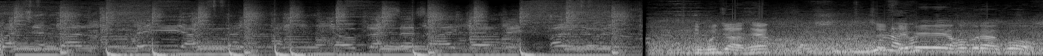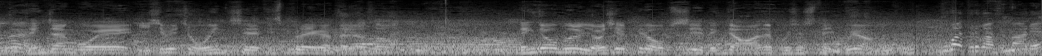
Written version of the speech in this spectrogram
what you've done to me. I'm helpless as I can be. I knew you 이 뭔지 아세요? 저 몰라요? Family Hub라고 네. 냉장고에 21.5인치의 디스플레이가 달려서 냉장고 문을 여실 필요 없이 냉장 안을 보실 수도 있고요. 누가 들어가서 말해?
